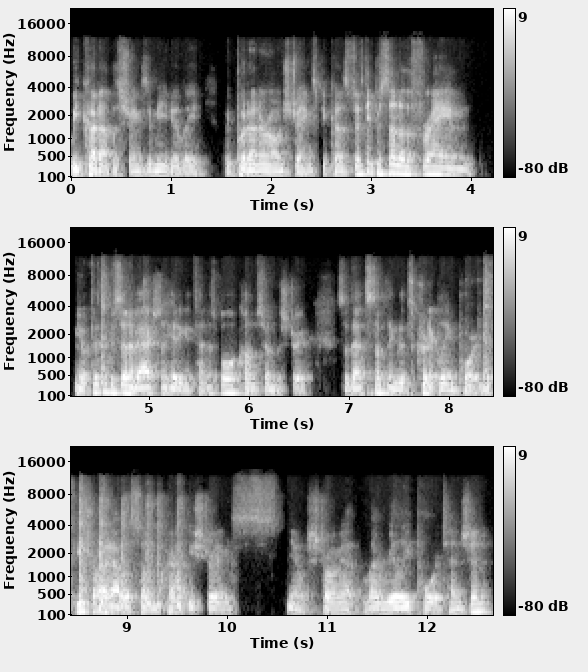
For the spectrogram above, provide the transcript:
we cut out the strings immediately. We put on our own strings because 50% of the frame, you know, fifty percent of actually hitting a tennis ball comes from the string. So that's something that's critically important. If you try it out with some crappy strings, you know, strung at really poor tension,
